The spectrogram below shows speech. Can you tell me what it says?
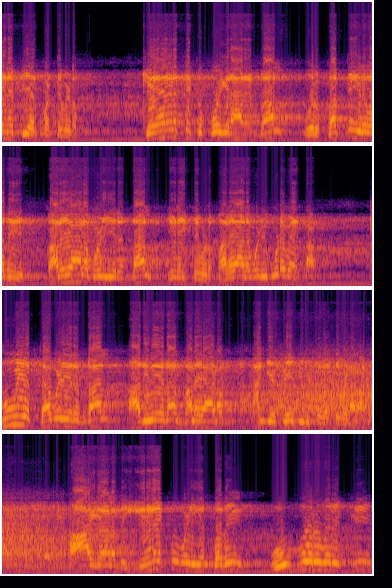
இணைப்பு ஏற்பட்டுவிடும். கேரளத்துக்கு போகிறார் என்றால் ஒரு பத்து இருபது மலையாள மொழி இருந்தால் இணைத்துவிடும் மலையாள மொழி கூட வேண்டாம். தூய தமிழ் இருந்தால் அதுவேதான் மலையாளம். அங்கே பேசிவிட்டு வந்து விடலாம். ஆகையால் அந்த இணைப்பு மொழி என்பது ஒவ்வொருவருக்கு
